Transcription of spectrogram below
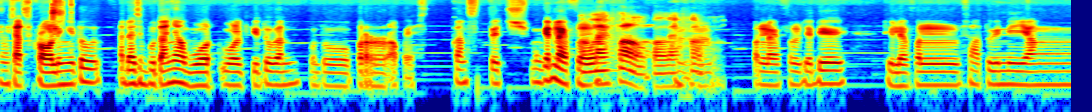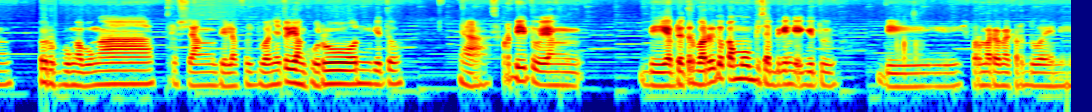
yang side scrolling itu ada sebutannya world world gitu kan untuk per apa ya kan stage mungkin Per level level, per level. per level jadi di level satu ini yang berbunga-bunga terus yang di level 2 nya itu yang gurun gitu ya seperti itu yang di update terbaru itu kamu bisa bikin kayak gitu di Super Mario Maker 2 ini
